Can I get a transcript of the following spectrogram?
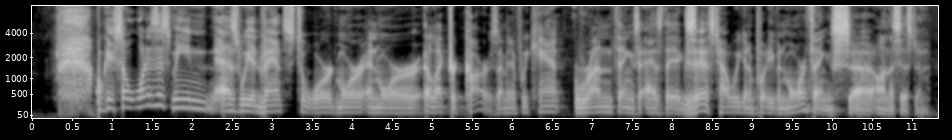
Okay, so what does this mean as we advance toward more and more electric cars? I mean, if we can't run things as they exist, how are we going to put even more things uh, on the system?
